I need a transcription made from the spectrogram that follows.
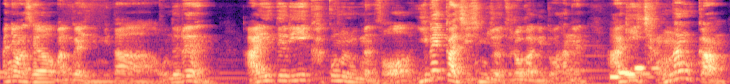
안녕하세요. 망가인입니다. 오늘은 아이들이 갖고 놀면서 입에까지 심지어 들어가기도 하는 아기 장난감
